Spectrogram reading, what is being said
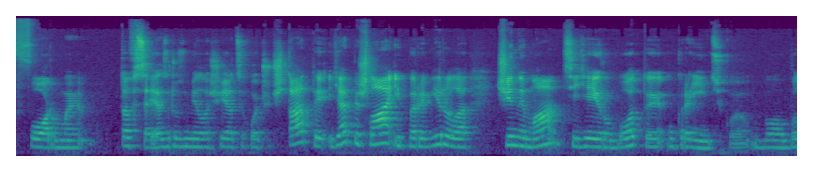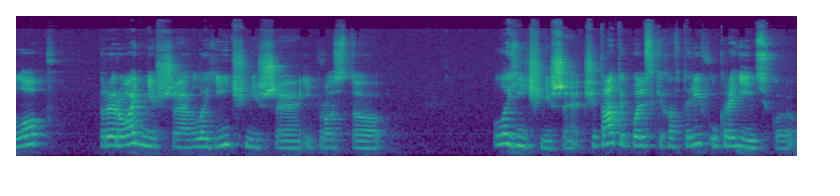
форми. То все, я зрозуміла, що я це хочу читати. Я пішла і перевірила, чи нема цієї роботи українською, бо було б природніше, логічніше і просто логічніше читати польських авторів українською.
